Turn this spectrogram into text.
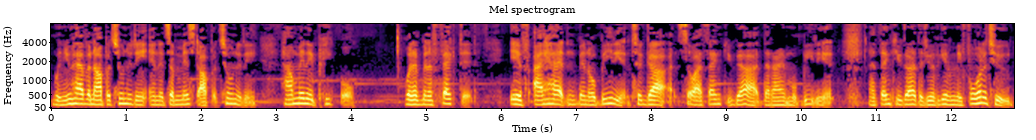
when you have an opportunity and it's a missed opportunity, how many people would have been affected if I hadn't been obedient to God. So I thank you, God, that I am obedient. I thank you, God, that you have given me fortitude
